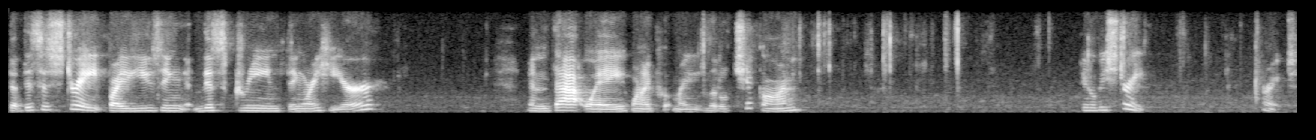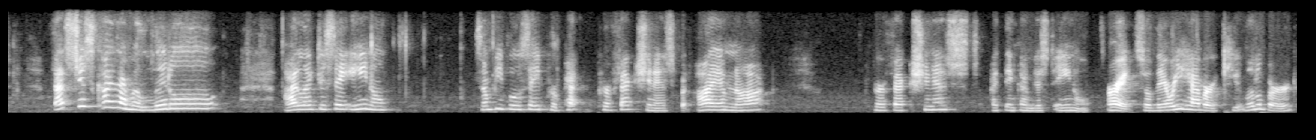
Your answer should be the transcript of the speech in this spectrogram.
that this is straight by using this green thing right here. And that way, when I put my little chick on, it'll be straight. All right. That's just because I'm a little, I like to say anal. Some people say perfectionist, but I am not perfectionist. I think I'm just anal. All right. So there we have our cute little bird.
